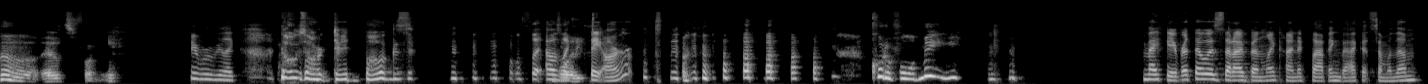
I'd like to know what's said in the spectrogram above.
it's funny. People would be like, "Those aren't dead bugs." I was like, I was like, Like- "They aren't." Could have fooled me. My favorite though is that I've been like kind of clapping back at some of them,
